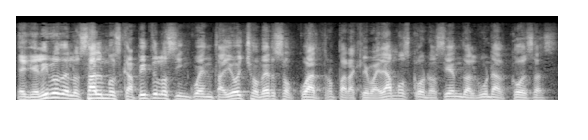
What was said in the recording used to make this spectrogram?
En el libro de los Salmos, capítulo 58, verso 4, para que vayamos conociendo algunas cosas.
